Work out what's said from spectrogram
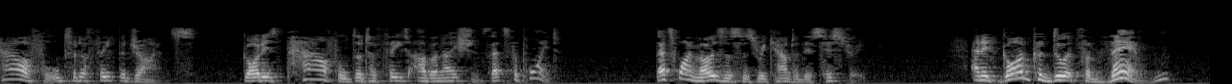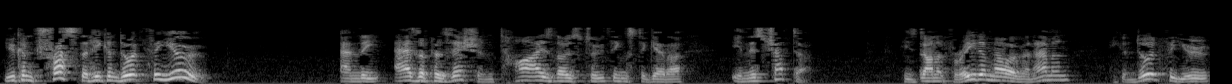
powerful to defeat the giants. God is powerful to defeat other nations. That's the point. That's why Moses has recounted this history. And if God could do it for them, you can trust that He can do it for you. And the as a possession ties those two things together in this chapter. He's done it for Edom, Moab, and Ammon. He can do it for you.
